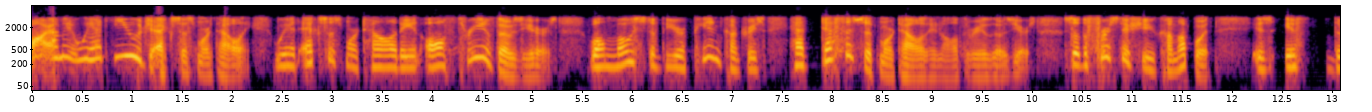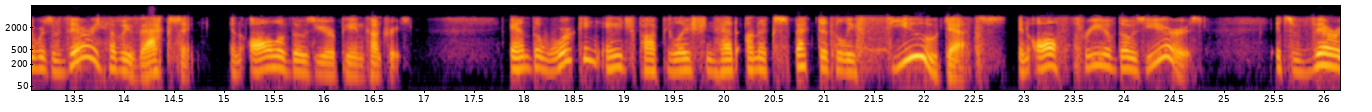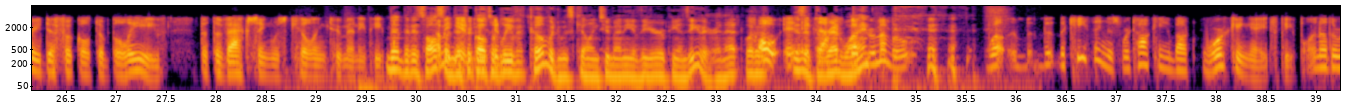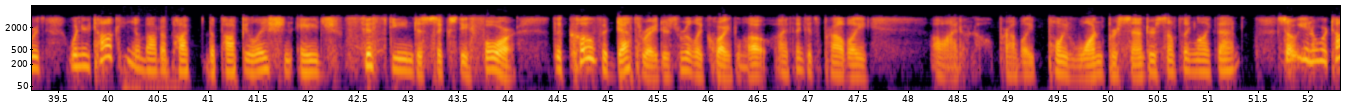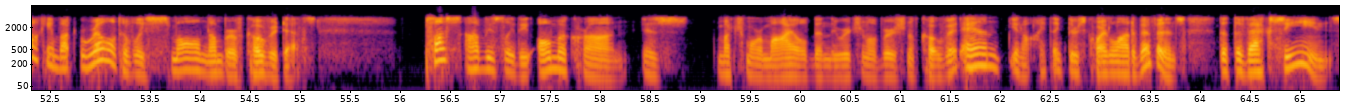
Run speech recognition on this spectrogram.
I mean, we had huge excess mortality. We had excess mortality in all three of those years, while most of the European countries had deficit mortality in all three of those years. So the first issue you come up with is if there was very heavy vaxing in all of those European countries. And the working age population had unexpectedly few deaths in all three of those years. It's very difficult to believe that the vaccine was killing too many people. But, it's also I mean, difficult you, you to believe that COVID was killing too many of the Europeans either. And that what oh, is exactly. it the red wine? But remember, well, the, the, key thing is we're talking about working age people. In other words, when you're talking about pop, the population age 15 to 64, the COVID death rate is really quite low. I think it's probably oh, I don't know, probably 0.1% or something like that. So, you know, we're talking about a relatively small number of COVID deaths. Plus, obviously, the Omicron is much more mild than the original version of COVID. And, you know, I think there's quite a lot of evidence that the vaccines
